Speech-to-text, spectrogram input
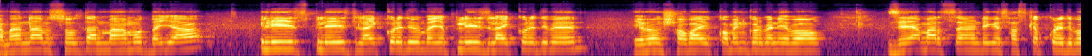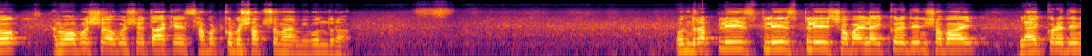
আমার নাম সুলতান মাহমুদ ভাইয়া। প্লিজ প্লিজ লাইক করে দেবেন ভাইয়া, প্লিজ লাইক করে দিবেন এবং সবাই কমেন্ট করবেন এবং যে আমার চ্যানেলটিকে সাবস্ক্রাইব করে দেব, আমি অবশ্যই অবশ্যই তাকে সাপোর্ট করব সবসময় আমি, বন্ধুরা। বন্ধুরা প্লিজ প্লিজ প্লিজ সবাই লাইক করে দিন, সবাই লাইক করে দিন,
